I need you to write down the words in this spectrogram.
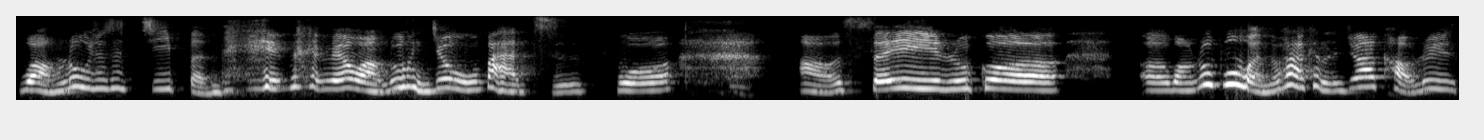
网络就是基本 配备，没有网络你就无法直播好。所以如果呃网络不稳的话，可能就要考虑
